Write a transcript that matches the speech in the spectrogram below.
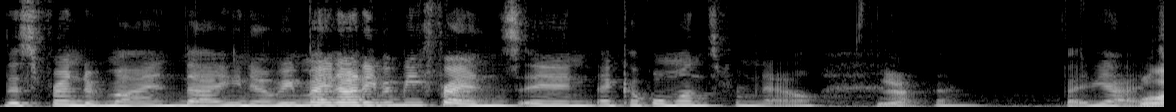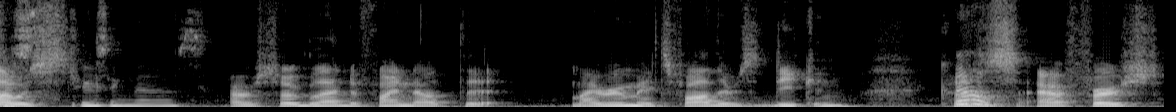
this friend of mine that you know we might not even be friends in a couple months from now. Yeah. Um, but yeah, Well, I was- choosing those. I was so glad to find out that my roommate's father is a deacon, because Oh. at first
